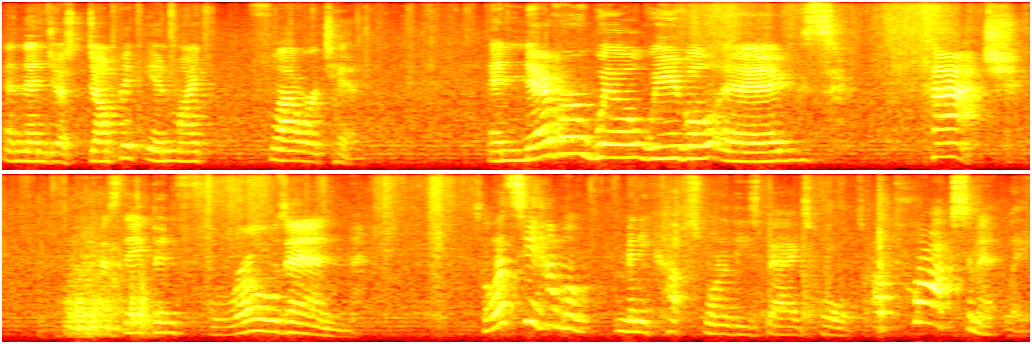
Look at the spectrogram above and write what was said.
and then just dump it in my flour tin. And never will weevil eggs hatch because they've been frozen. So let's see how many cups one of these bags holds. Approximately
